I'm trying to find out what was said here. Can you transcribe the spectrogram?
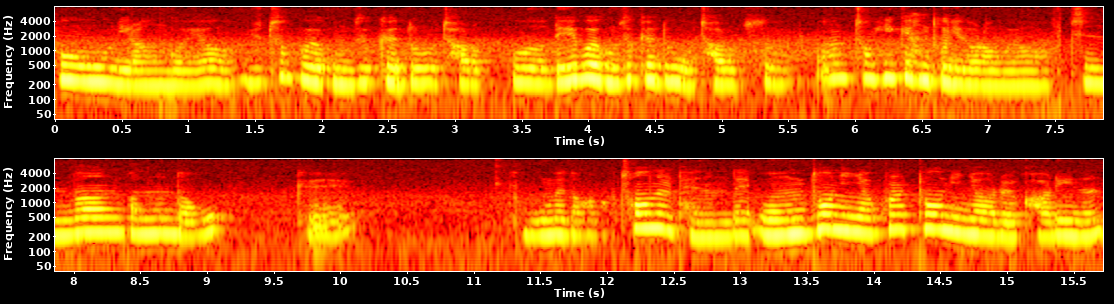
일 톤이라는 거예요. 유튜브에 검색해도 잘 없고 네이버에 검색해도 잘 없어요. 엄청 희귀한 톤이더라고요. 진단 받는다고 이렇게 몸에다가 막 천을 대는데 웜톤이냐 쿨톤이냐를 가리는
